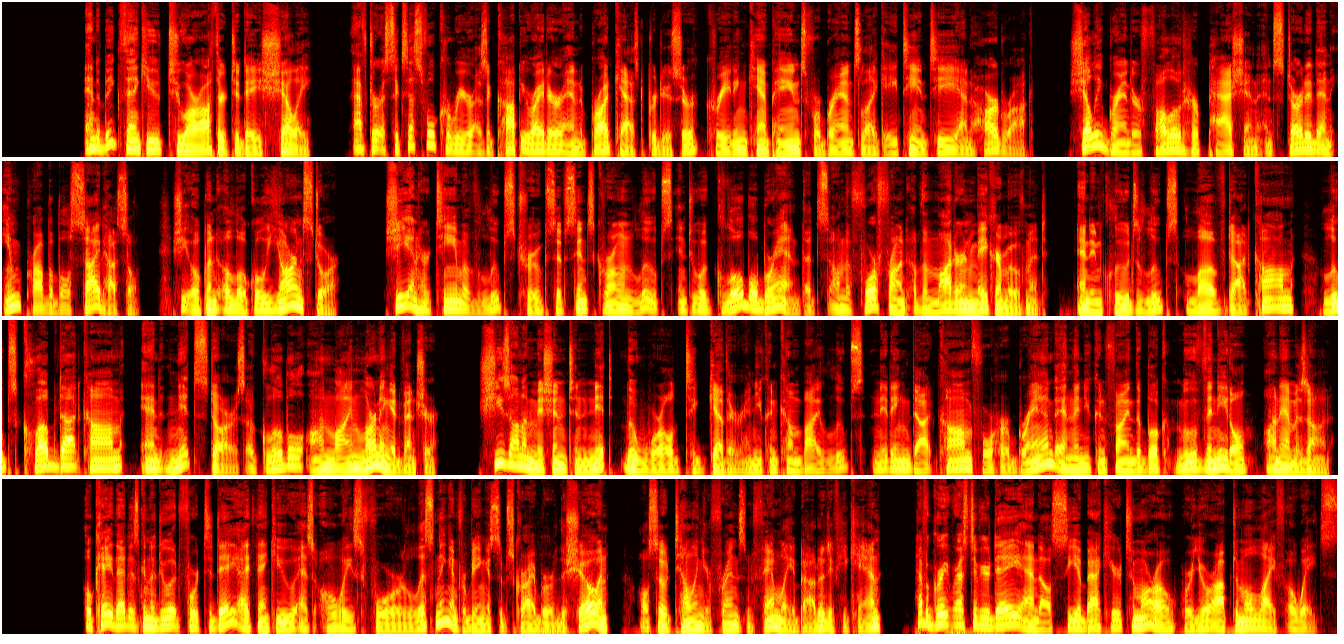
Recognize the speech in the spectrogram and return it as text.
And a big thank you to our author today, Shelley. After a successful career as a copywriter and broadcast producer, creating campaigns for brands like AT&T and Hard Rock, Shelley Brander followed her passion and started an improbable side hustle. She opened a local yarn store. She and her team of Loops troops have since grown Loops into a global brand that's on the forefront of the modern maker movement and includes loopslove.com, loopsclub.com, and KnitStars, a global online learning adventure. She's on a mission to knit the world together, and you can come by loopsknitting.com for her brand, and then you can find the book Move the Needle on Amazon. Okay, that is going to do it for today. I thank you, as always, for listening and for being a subscriber of the show, and also telling your friends and family about it if you can. Have a great rest of your day, and I'll see you back here tomorrow where your optimal life awaits.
